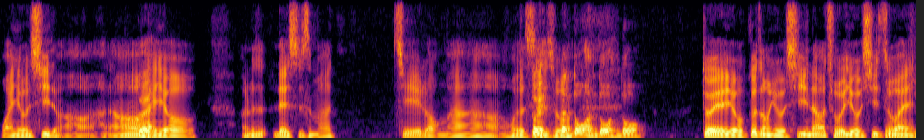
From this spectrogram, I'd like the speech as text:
玩游戏的嘛哈，然后还有呃类似什么接龙啊哈，或者是说很多很多很多，对，有各种游戏。然后除了游戏之外，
